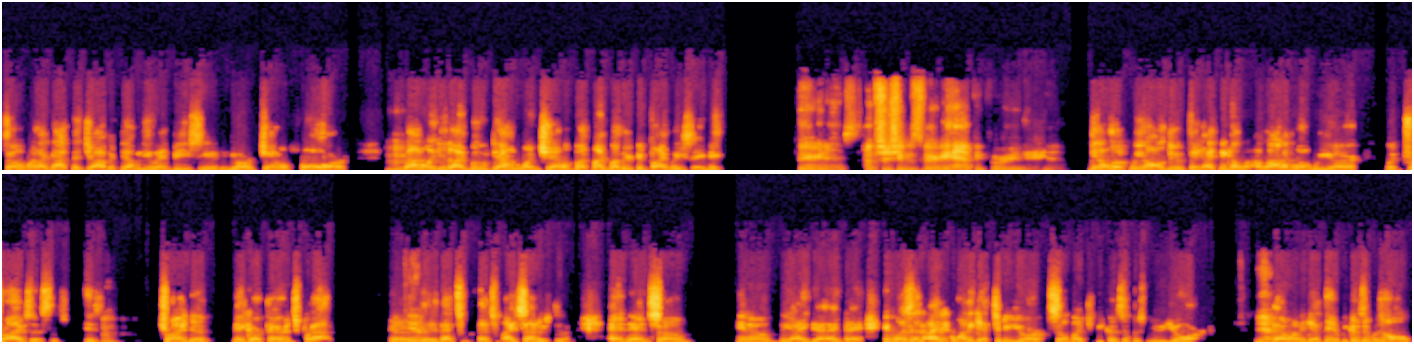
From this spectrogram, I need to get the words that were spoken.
So when I got the job at WNBC in New York, Channel 4, mm-hmm. not only did I move down one channel, but my mother could finally see me. Very nice. I'm sure she was very happy for you. You know, look, we all do things. I think a, a lot of what we are, what drives us is, is mm. trying to make our parents proud. You know, yeah. That's that's my son is doing, and and so you know the idea. It wasn't. I didn't want to get to New York so much because it was New York. Yeah, I want to get there because it was home.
